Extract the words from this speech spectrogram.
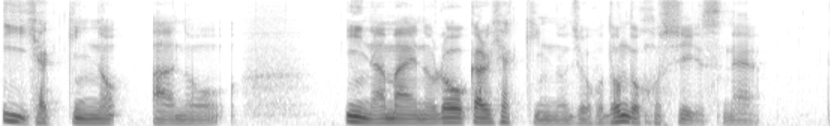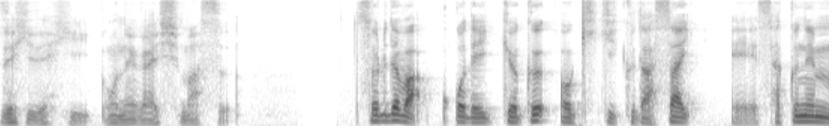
いい100均のあのいい名前のローカル100均の情報どんどん欲しいですね。ぜひぜひお願いします。それではここで1曲お聴きください。えー、昨年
